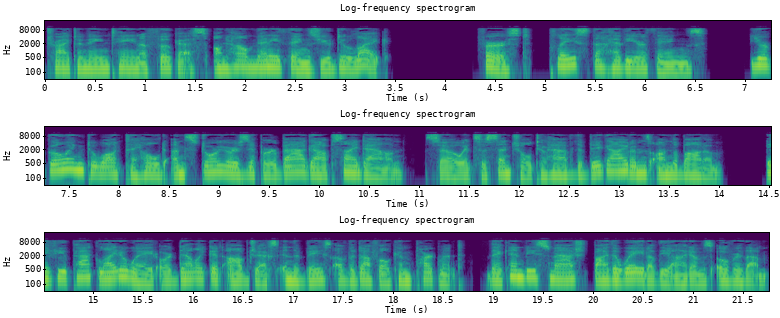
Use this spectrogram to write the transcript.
try to maintain a focus on how many things you do like. First, place the heavier things. You're going to want to hold and store your zipper bag upside down, so it's essential to have the big items on the bottom. If you pack lighter weight or delicate objects in the base of the duffel compartment, they can be smashed by the weight of the items over them.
